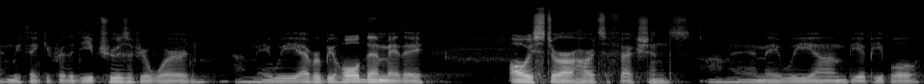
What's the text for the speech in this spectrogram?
and we thank you for the deep truths of your word. May we ever behold them. May they always stir our hearts' affections. Um, and may we um, be a people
